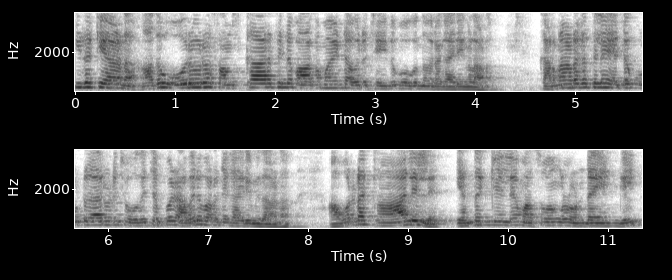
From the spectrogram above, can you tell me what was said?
ഇതൊക്കെയാണ്. അത് ഓരോരോ സംസ്കാരത്തിന്റെ ഭാഗമായിട്ട് അവർ ചെയ്തു പോകുന്ന ഓരോ കാര്യങ്ങളാണ്. കർണാടകത്തിലെ എന്റെ കൂട്ടുകാരോട് ചോദിച്ചപ്പോൾ അവർ പറഞ്ഞ കാര്യം ഇതാണ്. അവരുടെ കാലിൽ എന്തെങ്കിലും അസുഖങ്ങൾ ഉണ്ടെങ്കിൽ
